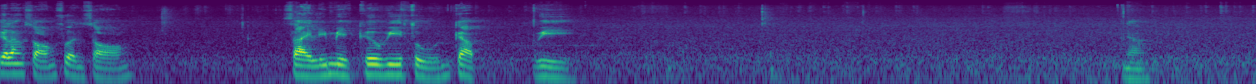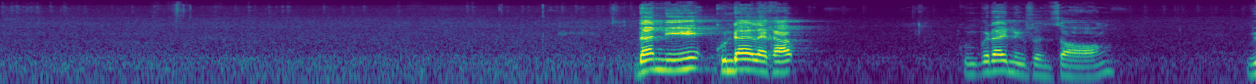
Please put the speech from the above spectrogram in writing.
กำลังสองส่วนสองใส่ลิมิตคือ v 0กับ v นะ ด้านนี้คุณได้อะไรครับ คุณก็ได้หนึ่งส่วนสอง v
